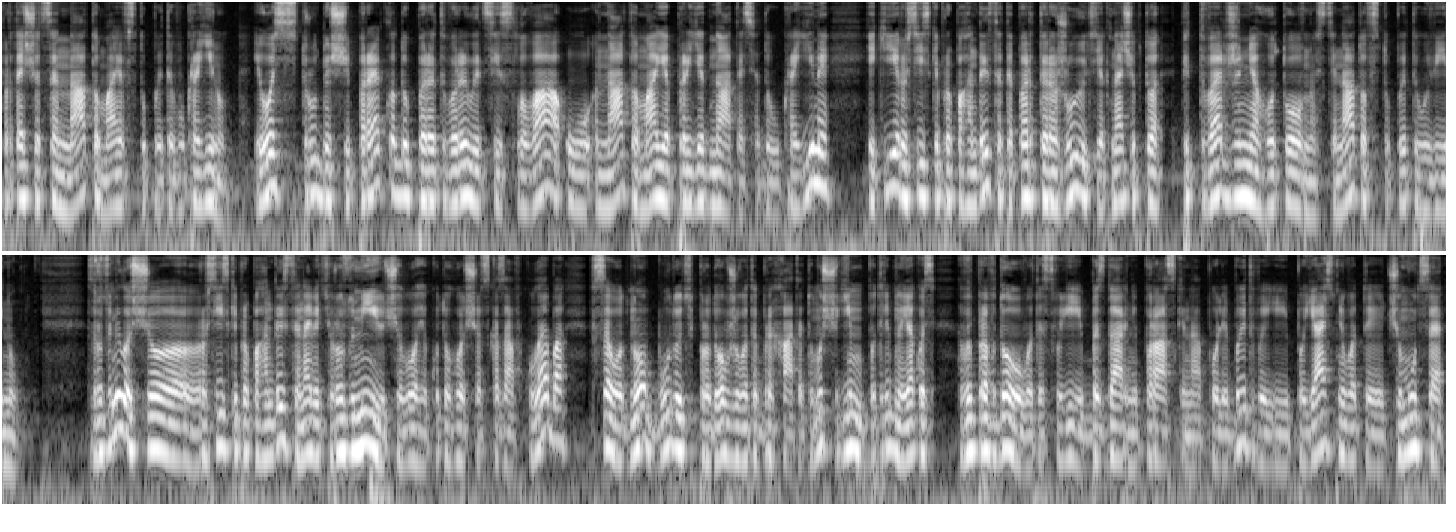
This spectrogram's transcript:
про те, що це НАТО має вступити в Україну. І ось труднощі перекладу перетворили ці слова у НАТО має приєднатися до України, які російські пропагандисти тепер тиражують, як, начебто, підтвердження готовності НАТО вступити у війну. Зрозуміло, що російські пропагандисти, навіть розуміючи логіку того, що сказав Кулеба, все одно будуть продовжувати брехати, тому що їм потрібно якось виправдовувати свої бездарні поразки на полі битви і пояснювати, чому це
